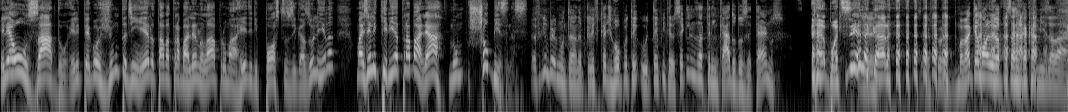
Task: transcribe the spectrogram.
ele é ousado, ele pegou, junta dinheiro, estava trabalhando lá para uma rede de postos de gasolina, mas ele queria trabalhar no show business. Eu fico me perguntando, porque ele fica de roupa o, te- o tempo inteiro. Será que ele ainda tá trincado dos Eternos? Pode ser, né, cara? Eu fico- Mas vai que a ele vai passar arrancar a camisa lá.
